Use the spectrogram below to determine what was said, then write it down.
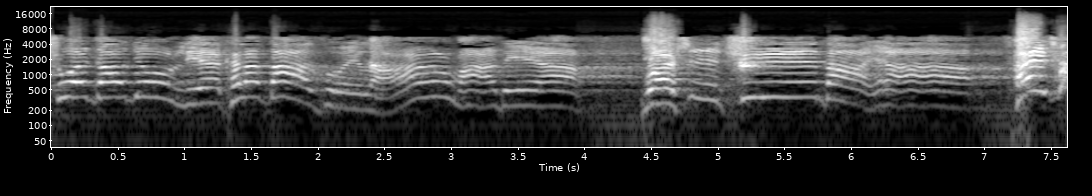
说着就咧开了大嘴狼哇的呀！我是屈大呀，还唱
